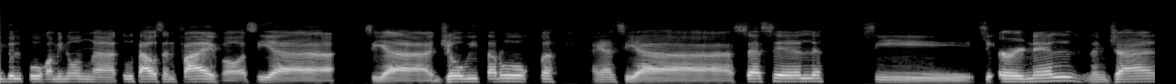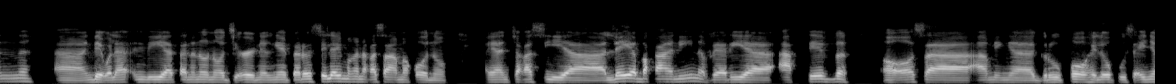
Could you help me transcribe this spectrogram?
Idol po kami noong uh, 2005. O si uh, si uh, Joey Taruk, ayan si uh, Cecil, si si Ernel nandiyan. Uh, hindi wala hindi yata nanonood si Ernel ngayon pero sila yung mga nakasama ko no. Ayan tsaka si uh, Leia Bacani na very uh, active Oo, sa aming uh, grupo. Hello po sa inyo.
